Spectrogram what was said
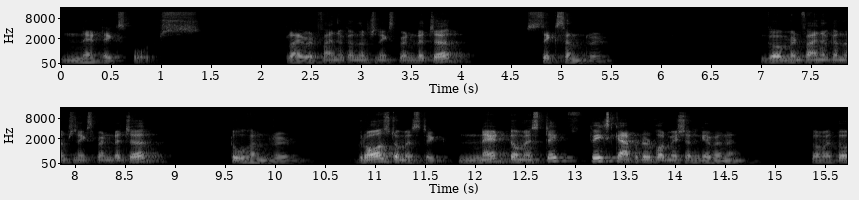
net exports private final consumption expenditure 600 government final consumption expenditure 200 gross domestic net domestic fix capital formation given है तो हमें तो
